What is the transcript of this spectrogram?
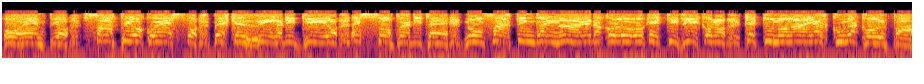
o oh empio, sappilo questo, perché l'ira di Dio è sopra di te, non farti ingannare da coloro che ti dicono che tu non hai alcuna colpa.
